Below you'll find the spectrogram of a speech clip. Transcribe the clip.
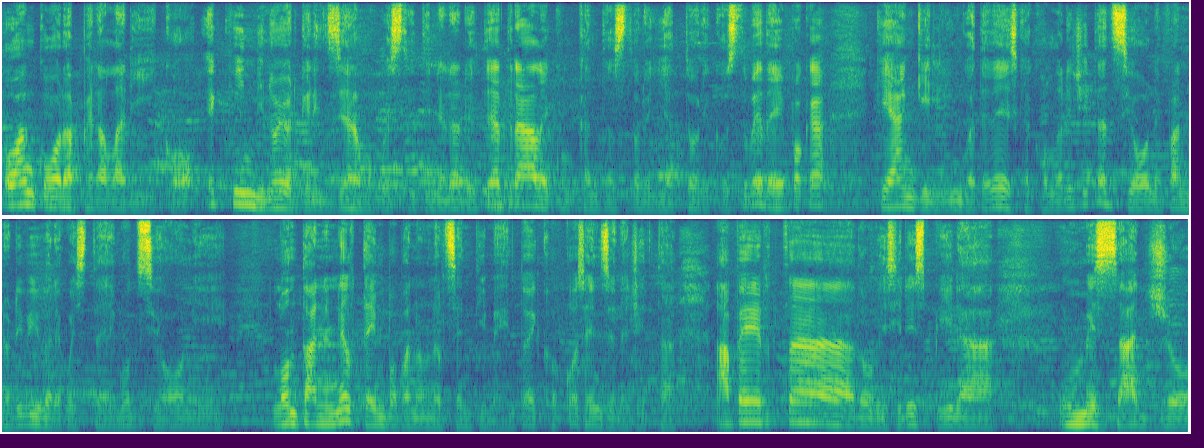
o ancora per Alarico e quindi noi organizziamo questo itinerario teatrale col cantastorie di attori costume d'epoca che anche in lingua tedesca con la recitazione fanno rivivere queste emozioni lontane nel tempo ma non nel sentimento. Ecco, Cosenza è una città aperta dove si respira un messaggio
